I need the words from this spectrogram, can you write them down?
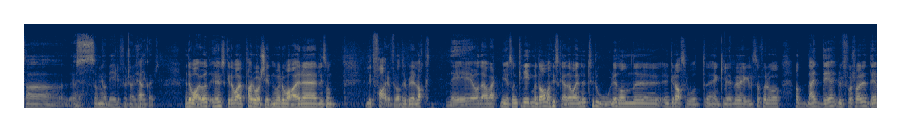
ta oss som jobber i Luftforsvaret Ja. i korps. Men det var jo, jeg husker det var et par år siden hvor det var liksom, litt fare for at det ble lagt ned, og det har vært mye sånn krig. Men da husker jeg det var en utrolig sånn uh, grasrot egentlig, bevegelse for å at Nei, det Luftforsvaret, det,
